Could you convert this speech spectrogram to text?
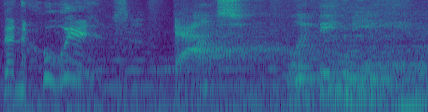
then who is? That would be me.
